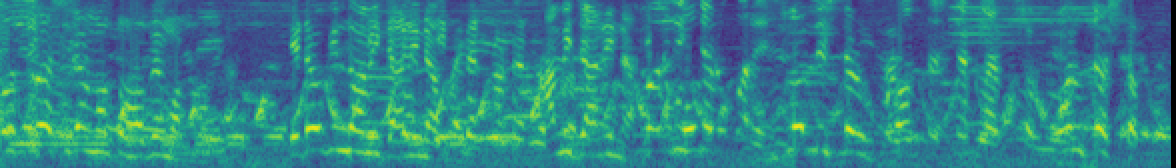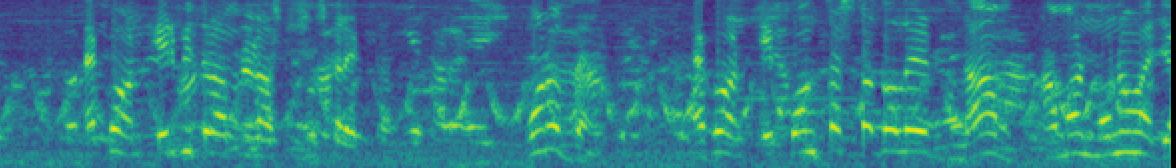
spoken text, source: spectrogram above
সত্তর আশিটার মতো হবে মনে হয়। এটাও কিন্তু আমি জানি না ভাই। আমি জানি না। চল্লিশটার উপরে। পঞ্চাশটা ক্লাস পঞ্চাশটা এখন এর ভিতরে আপনার রাষ্ট্র সংস্কার একটা। ওয়ান অফ দ্যাম এখন এই পঞ্চাশটা দলের নাম আমার মনে হয় যে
